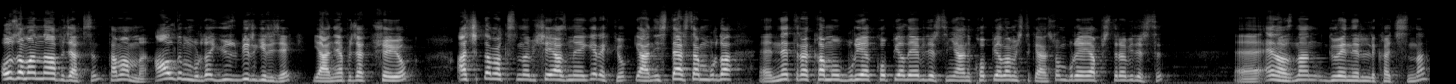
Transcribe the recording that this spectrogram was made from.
O zaman ne yapacaksın? Tamam mı? Aldım burada 101 girecek. Yani yapacak bir şey yok. Açıklama kısmına bir şey yazmaya gerek yok. Yani istersen burada e, net rakamı buraya kopyalayabilirsin. Yani kopyalamıştık en son buraya yapıştırabilirsin. E, en azından güvenilirlik açısından.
